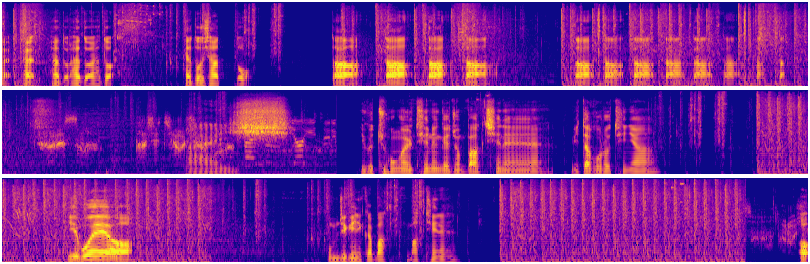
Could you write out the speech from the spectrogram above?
해, 해, 해도 해도 해도 해도 샷도 따, 따, 따, 따. 따, 따, 따, 따, 따, 따, 따, 따. 아이씨. 이거 총을 튀는 게 좀 빡치네. 이따구로 튀냐? 이게 뭐예요? 움직이니까 막, 막 튀네. 어?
